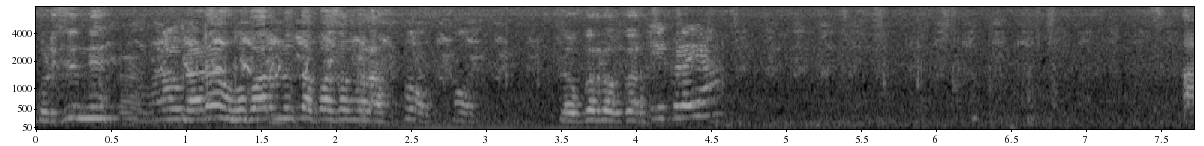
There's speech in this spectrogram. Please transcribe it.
पुढची मॅडम उभारून तपासा मला हो हो लवकर लवकर इकडे या आ.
